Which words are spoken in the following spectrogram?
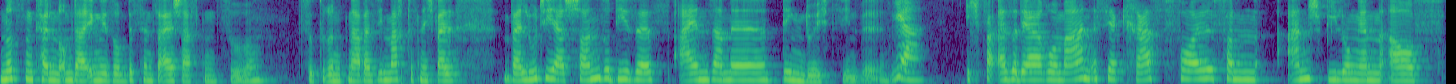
nutzen können, um da irgendwie so ein bisschen Seilschaften zu, zu gründen. Aber sie macht es nicht, weil, weil Luti ja schon so dieses einsame Ding durchziehen will. Ja. Ich, also der Roman ist ja krass voll von Anspielungen auf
